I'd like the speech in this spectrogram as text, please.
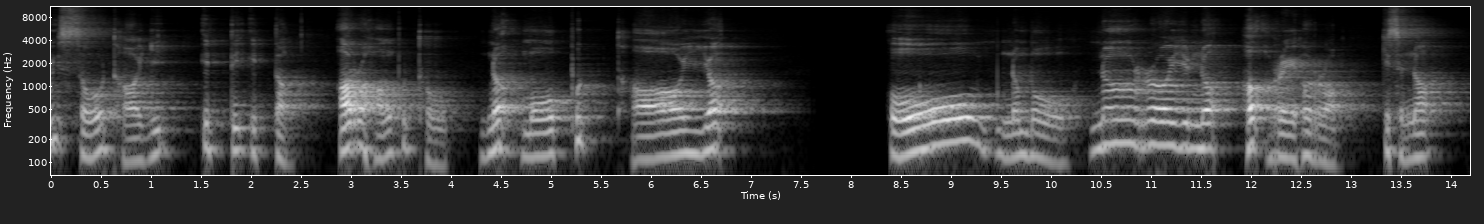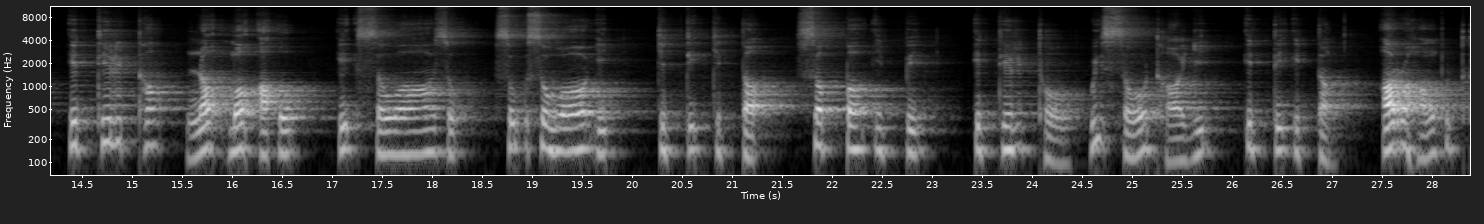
วิโสทายิ อิติอิตตะอรหังพุทโธ นะโมพุทธายะ โอมนะโมนารายณะหะเรหะรกิสนะอิทธิฤทธะนะโมอะอุอิสวาสุสุสวาอิจิตติจิตตะสัพปะอิปิอิทธิฤทโธวิโสทายิอิติอิตตะอรหังพุทโธ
